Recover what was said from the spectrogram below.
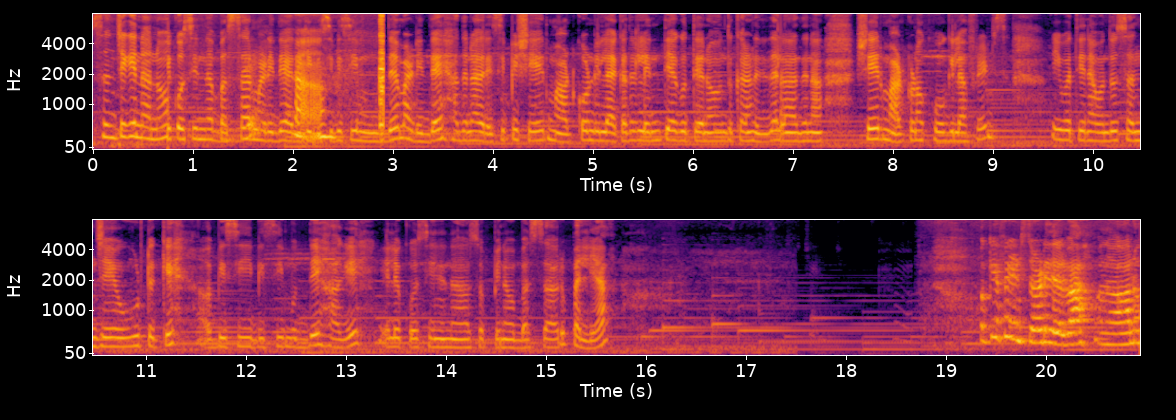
ಸಂಜೆಗೆ ನಾನು ಕೋಸಿಂದ ಬಸ್ಸಾರು ಮಾಡಿದ್ದೆ. ಅದಕ್ಕೆ ಬಿಸಿ ಬಿಸಿ ಮುದ್ದೆ ಮಾಡಿದ್ದೆ. ಅದನ್ನು ರೆಸಿಪಿ ಶೇರ್ ಮಾಡ್ಕೊಂಡಿಲ್ಲ. ಯಾಕಂದರೆ ಲೆಂತಿ ಆಗುತ್ತೆ ಅನ್ನೋ ಒಂದು ಕಾರಣದಿಂದ ನಾನು ಅದನ್ನು ಶೇರ್ ಮಾಡ್ಕೊಳಕ್ಕೆ ಹೋಗಿಲ್ಲ ಫ್ರೆಂಡ್ಸ್ ಇವತ್ತಿನ ಒಂದು ಸಂಜೆ ಊಟಕ್ಕೆ ಬಿಸಿ ಬಿಸಿ ಮುದ್ದೆ ಹಾಗೆ ಎಲೆಕೋಸಿನ ಸೊಪ್ಪಿನ ಬಸ್ಸಾರು ಪಲ್ಯ. ಓಕೆ ಫ್ರೆಂಡ್ಸ್ ನೋಡಿದಲ್ವಾ ನಾನು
